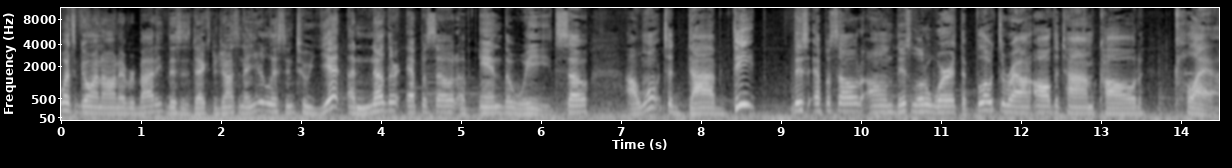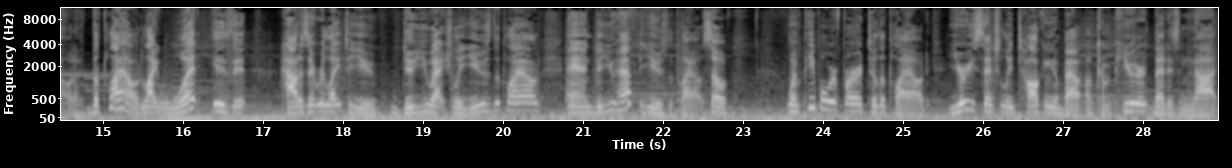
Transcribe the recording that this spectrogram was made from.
What's going on, everybody? This is Dexter Johnson, and you're listening to yet another episode of In the Weeds. So, I want to dive deep this episode on this little word that floats around all the time called cloud. The cloud, like, what is it? How does it relate to you? Do you actually use the cloud? And do you have to use the cloud? So, when people refer to the cloud, you're essentially talking about a computer that is not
